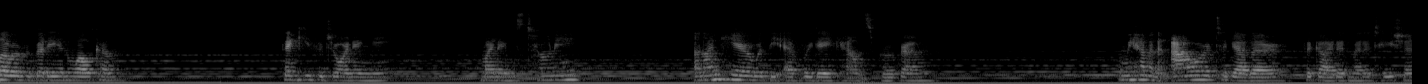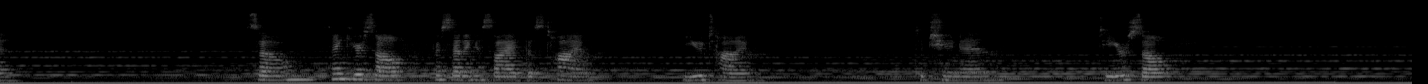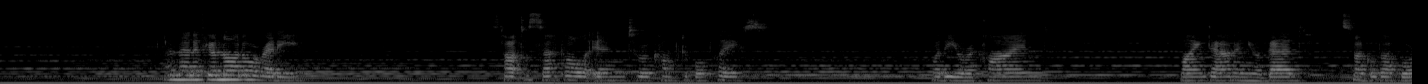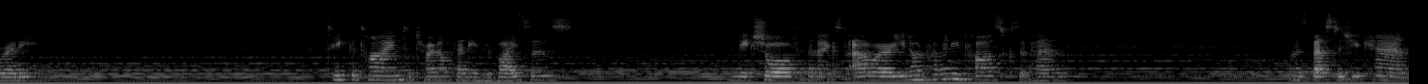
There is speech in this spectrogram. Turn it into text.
Hello, everybody, and welcome. Thank you for joining me. My name is Tony, and I'm here with the Everyday Counts program. And we have an hour together for guided meditation. So, thank yourself for setting aside this time, you time, to tune in to yourself And then, if you're not already, start to settle into a comfortable place. Whether you're reclined, lying down in your bed, snuggled up already. Take the time to turn off any devices. Make sure for the next hour you don't have any tasks at hand. And as best as you can,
